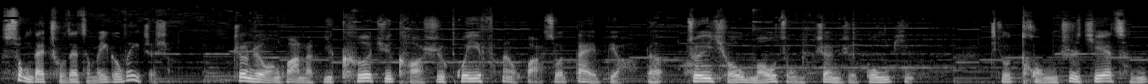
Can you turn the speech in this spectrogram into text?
宋代处在怎么一个位置上？政治文化呢，以科举考试规范化所代表的追求某种政治公平，就统治阶层。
